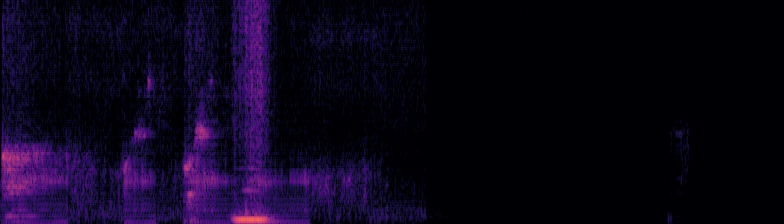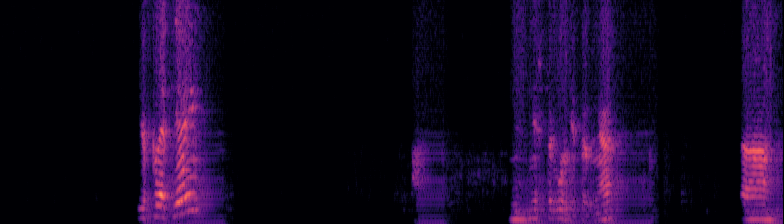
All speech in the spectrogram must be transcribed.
A, gości. Jest lepiej? Nie, nie szczególnie pewnie. E,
